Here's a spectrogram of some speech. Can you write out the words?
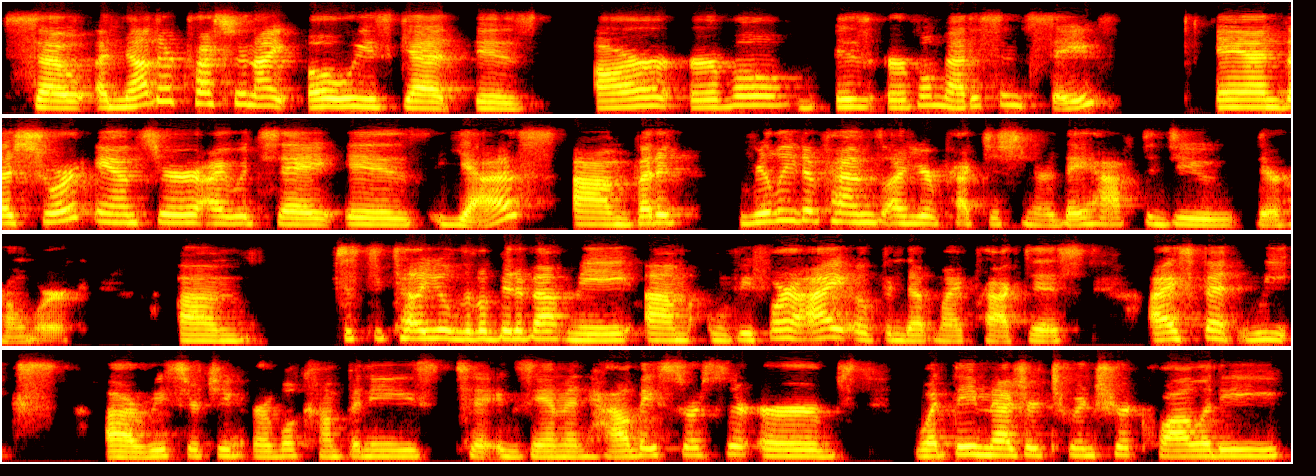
So another question I always get is, are herbal, is herbal medicine safe? And the short answer I would say is yes, um, but it really depends on your practitioner. They have to do their homework. Um, just to tell you a little bit about me, um, before I opened up my practice, I spent weeks uh, researching herbal companies to examine how they source their herbs, what they measure to ensure quality,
